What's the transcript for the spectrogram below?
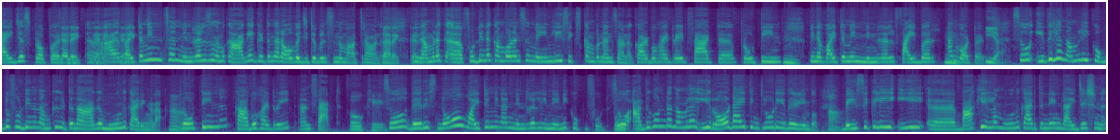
digest proper Correct, correct, correct. Vitamins and minerals നമുക്ക് ആകെ കിട്ടുന്ന റോ വെജിറ്റബിൾസ് മാത്രമാണ്. നമ്മുടെ ഫുഡിന്റെ കമ്പോണൻസ് മെയിൻലി സിക്സ് കമ്പോണൻസ് ആണ്. കാർബോഹൈഡ്രേറ്റ് ഫാറ്റ് പ്രോട്ടീൻ പിന്നെ vitamin mineral fibre and water so ഇതിൽ നമ്മൾ ഈ കുക്ഡ് ഫുഡിൽ നിന്ന് നമുക്ക് കിട്ടുന്ന ആകെ മൂന്ന് കാര്യങ്ങളാണ് protein carbohydrate and fat okay so there is no vitamin and mineral in any cooked food so അതുകൊണ്ട് നമ്മൾ ഈ റോ ഡയറ്റ് ഇൻക്ലൂഡ് ചെയ്ത് കഴിയുമ്പോൾ ബേസിക്കലി ഈ ബാക്കിയുള്ള മൂന്ന് കാര്യത്തിന്റെയും ഡൈജഷന്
